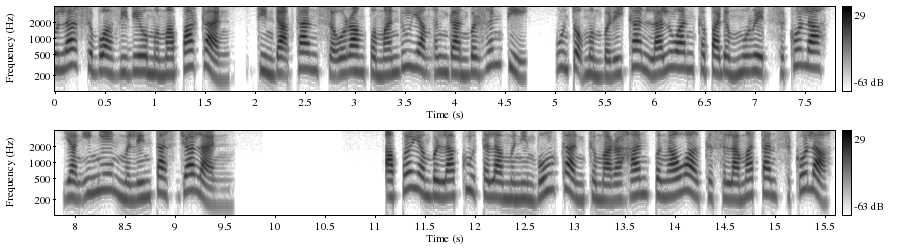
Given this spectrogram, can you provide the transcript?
Itulah sebuah video memaparkan tindakan seorang pemandu yang enggan berhenti untuk memberikan laluan kepada murid sekolah yang ingin melintas jalan. Apa yang berlaku telah menimbulkan kemarahan pengawal keselamatan sekolah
